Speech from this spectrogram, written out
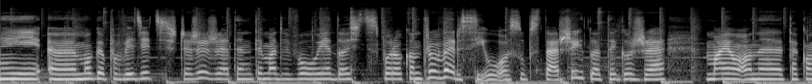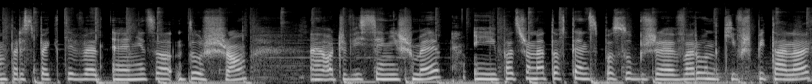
I e, mogę powiedzieć szczerze, że ten temat wywołuje dość sporo kontrowersji u osób starszych, dlatego że mają one taką perspektywę e, nieco dłuższą. E, oczywiście niż my i patrzą na to w ten sposób, że warunki w szpitalach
